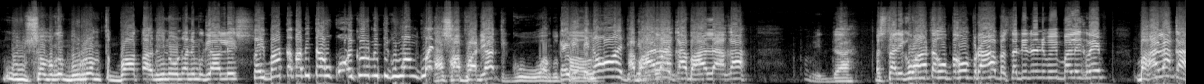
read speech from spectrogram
Unsa mga buram tagbata na hinunan ni maglalis. Kay bata ka bitaw ko, ikaw may tiguang gwan. Asa pa diya, tiguan ko Kay di tinood, di Ah, bahala tinood. ka, bahala ka. Bida. Basta di kumakatag ko pangumpra, basta di na ni mo ibalik rep. Bahala ka.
